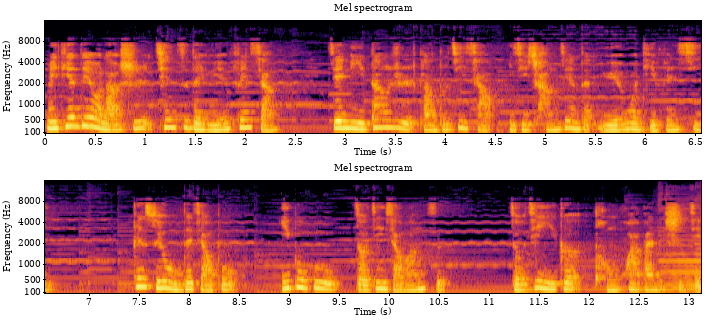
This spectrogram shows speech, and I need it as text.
每天 Dale 老师亲自的语音分享，揭秘当日朗读技巧以及常见的语言问题分析。跟随我们的脚步，一步步走进小王子，走进一个童话般的世界。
